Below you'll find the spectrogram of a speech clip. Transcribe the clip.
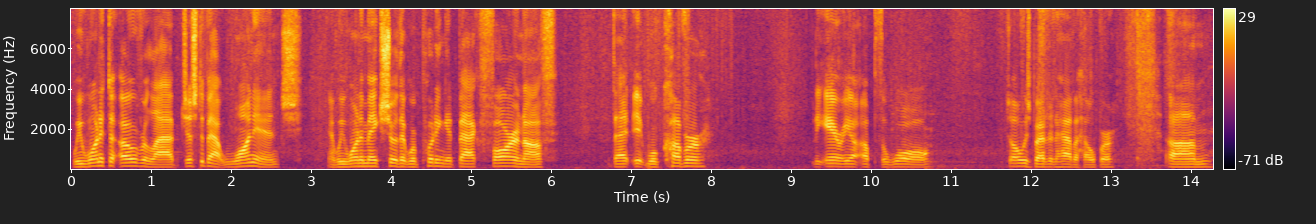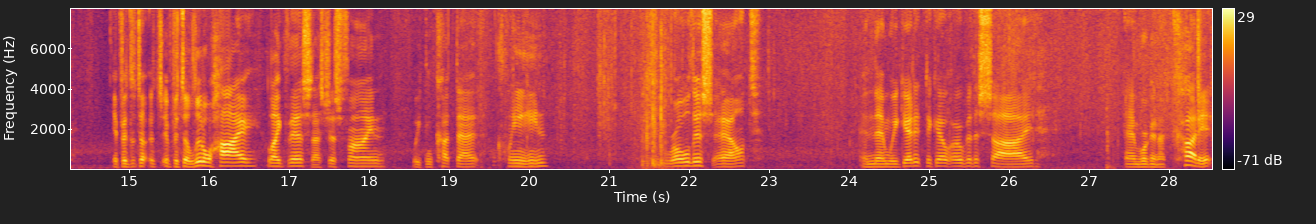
We want it to overlap just about one inch, and we want to make sure that we're putting it back far enough that it will cover the area up the wall. It's always better to have a helper. Um, if it's, a, if it's a little high like this, that's just fine. We can cut that clean. Roll this out, and then we get it to go over the side, and we're going to cut it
